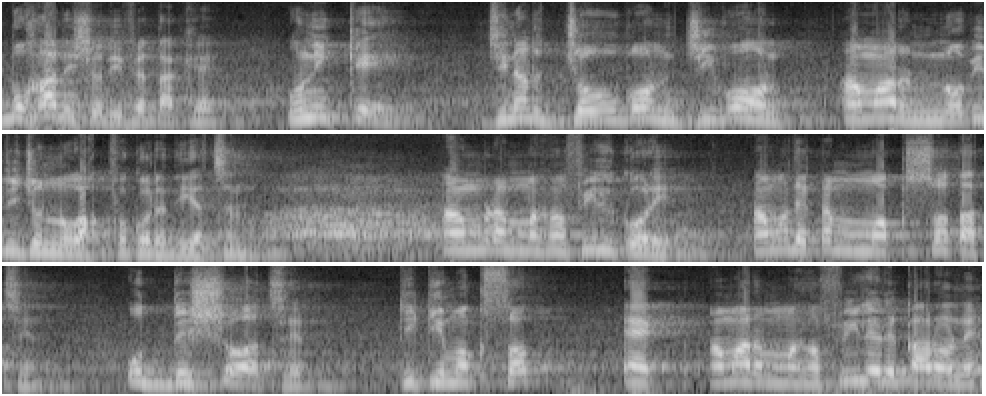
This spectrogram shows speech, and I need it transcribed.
বুখারি শরীফে থাকে। উনি কে? যিনার যৌবন, জীবন আমার নবীর জন্য ওয়াকফ করে দিয়েছেন। আমরা মাহফিল করি। আমাদের একটা মকসদ আছে, উদ্দেশ্য আছে। কি কি মকসদ? এক, আমার মাহফিলের কারণে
